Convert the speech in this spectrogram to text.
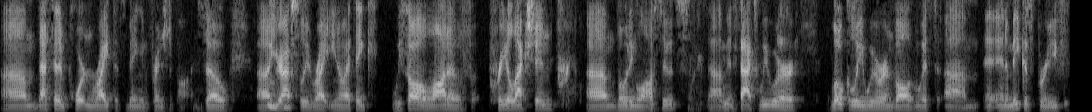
um, that's an important right that's being infringed upon. So uh, mm-hmm. you're absolutely right. You know, I think we saw a lot of pre-election um, voting lawsuits. Um, in fact, we were locally we were involved with um, an amicus brief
